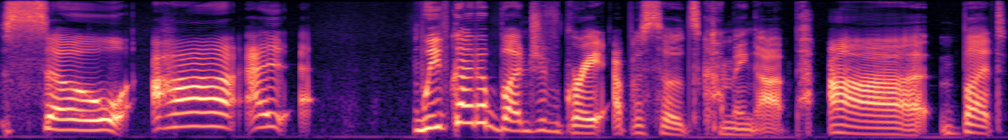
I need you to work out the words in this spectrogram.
so, uh, I we've got a bunch of great episodes coming up, uh, but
